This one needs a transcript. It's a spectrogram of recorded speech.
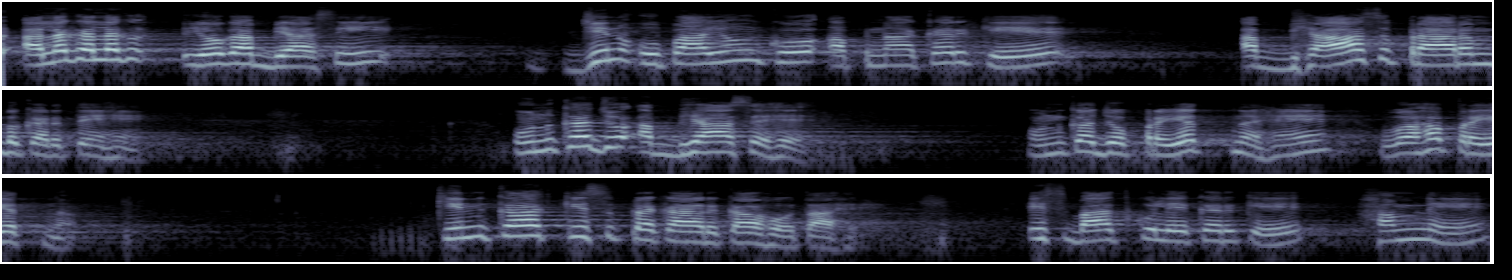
अलग अलग योगाभ्यासी जिन उपायों को अपना करके अभ्यास प्रारंभ करते हैं, उनका जो अभ्यास है, उनका जो प्रयत्न है, वह प्रयत्न किनका किस प्रकार का होता है? इस बात को लेकर के हमने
